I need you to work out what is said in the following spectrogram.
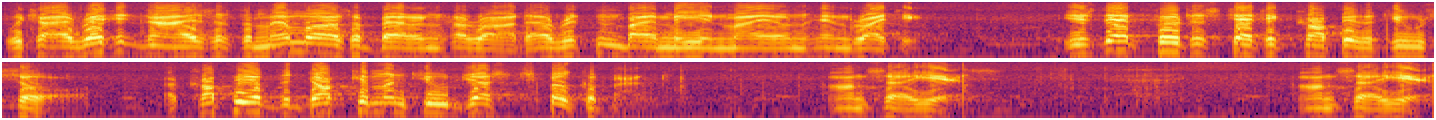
which I recognize as the memoirs of Baron Harada written by me in my own handwriting. Is that photostatic copy that you saw a copy of the document you just spoke about? Answer yes. Answer yes.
